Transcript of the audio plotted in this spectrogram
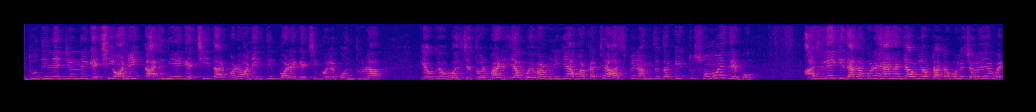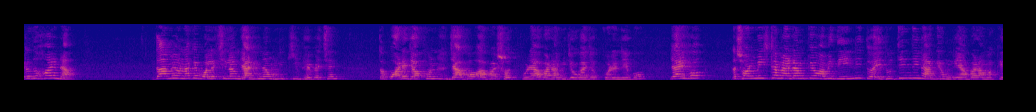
দুদিনের জন্য গেছি, অনেক কাজ নিয়ে গেছি, তারপরে অনেক দিন পরে গেছি বলে বন্ধুরা, কেউ কেউ বলছে, তোর বাড়ি যাব। এবার উনি যে আমার কাছে আসবেন, আমি তো তাকে একটু সময় দেব। আসলেই কি দেখা করে হ্যাঁ হ্যাঁ যাও যাও, টাটা বলে চলে যাব? এটা তো হয় না। তা আমি ওনাকে বলেছিলাম, জানি না উনি কি ভেবেছেন। তো পরে যখন যাব আবার সোদপুরে, আবার আমি যোগাযোগ করে নেব। যাই হোক, তা শর্মিষ্ঠা ম্যাডামকেও আমি দিইনি, তো এই দু তিন দিন আগে উনি আবার আমাকে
